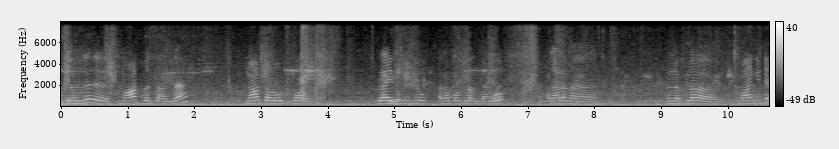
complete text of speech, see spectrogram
இது வந்து ஸ்மார்ட் பஸாரில் not allowed for live video அதெல்லாம் போடக்கூடாதுட்டாங்க அதனால் நம்ம நல்லா ஃபுல்லாக வாங்கிட்டு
